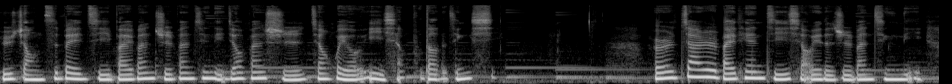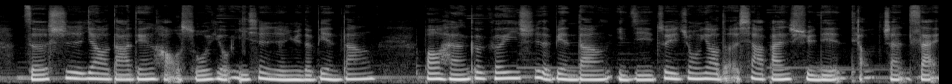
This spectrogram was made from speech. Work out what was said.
与长字辈及白班值班经理交班时，将会有意想不到的惊喜。而假日白天及小夜的值班经理，则是要打点好所有一线人员的便当，包含各科医师的便当，以及最重要的下班训练挑战赛。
